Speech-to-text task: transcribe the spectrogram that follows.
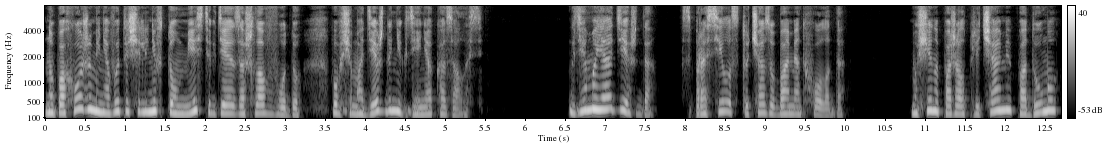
Но, похоже, меня вытащили не в том месте, где я зашла в воду. В общем, одежды нигде не оказалось. «Где моя одежда?» — спросила, стуча зубами от холода. Мужчина пожал плечами, подумал,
